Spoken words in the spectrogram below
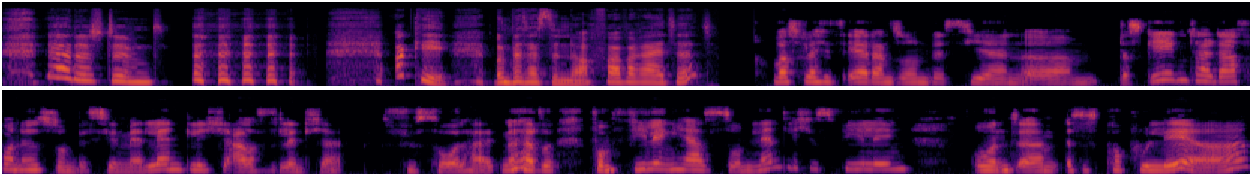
Ja, das stimmt. okay, und was hast du noch vorbereitet? Was vielleicht jetzt eher dann so ein bisschen ähm, das Gegenteil davon ist, so ein bisschen mehr ländlich, aber es ist ländlicher für Soul halt. Ne? Also vom Feeling her ist es so ein ländliches Feeling und ähm, es ist populär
